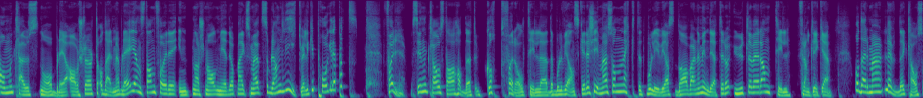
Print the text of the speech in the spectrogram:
om Klaus nå ble avslørt og dermed ble gjenstand for internasjonal medieoppmerksomhet, så ble han likevel ikke pågrepet. For siden Klaus da hadde et godt forhold til det bolivianske regimet, så nektet Bolivias daværende myndigheter å utlevere han til Frankrike. Og dermed levde Klaus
